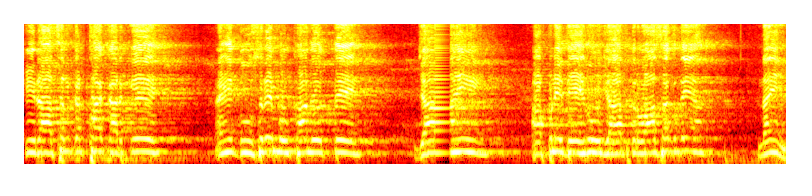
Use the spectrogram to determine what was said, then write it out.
ਕਿ ਰਾਸ਼ਨ ਇਕੱਠਾ ਕਰਕੇ ਅਸੀਂ ਦੂਸਰੇ ਮੁਲਕਾਂ ਦੇ ਉੱਤੇ ਜਾਂ ਅਸੀਂ ਆਪਣੇ ਦੇਸ਼ ਨੂੰ ਆਜ਼ਾਦ ਕਰਵਾ ਸਕਦੇ ਹਾਂ। ਨਹੀਂ,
